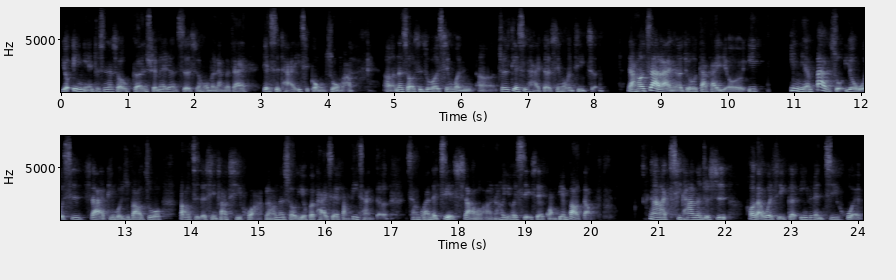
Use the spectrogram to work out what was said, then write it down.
有一年，就是那时候跟学妹认识的时候，我们两个在电视台一起工作嘛，呃，那时候是做新闻，呃，就是电视台的新闻记者，然后再来呢，就大概有一一年半左右，我是在苹果日报做报纸的行销企划，然后那时候也会拍一些房地产的相关的介绍啊，然后也会写一些广编报道，那其他呢，就是后来为了一个因缘际会。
